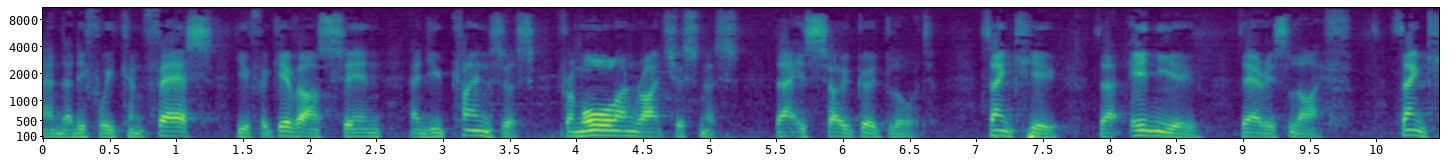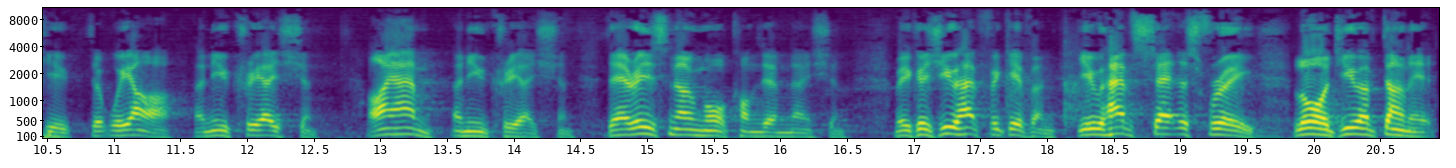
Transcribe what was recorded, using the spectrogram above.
and that if we confess, you forgive our sin and you cleanse us from all unrighteousness. That is so good, Lord. Thank you that in you there is life. Thank you that we are a new creation. I am a new creation. There is no more condemnation because you have forgiven. You have set us free. Lord, you have done it.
